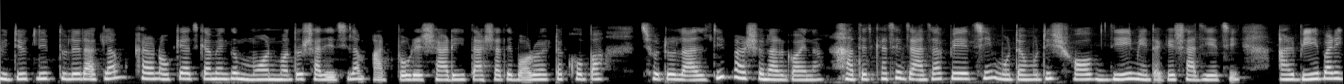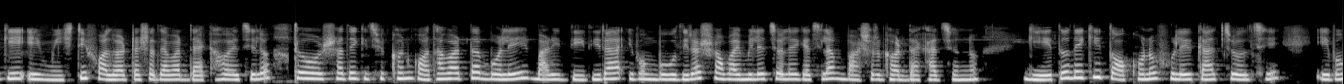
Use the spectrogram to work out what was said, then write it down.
ভিডিও ক্লিপ তুলে রাখলাম। কারণ ওকে আজকে আমি একদম মন মতো সাজিয়েছিলাম। আটপৌরের শাড়ি, তার সাথে বড় একটা খোপা, ছোট লাল টিপ আর সোনার গয়না। হাতের কাছে যা যা পেয়েছি, মোটামুটি সব দিয়েই মেয়েটাকে সাজিয়েছি। আর বিয়ে বাড়ি গিয়ে এই মিষ্টি ফলোয়ারটার সাথে আবার দেখা হয়েছিল। তো ওর সাথে কিছুক্ষণ কথাবার্তা বলে বাড়ির দিদিরা এবং বৌদিরা সবাই মিলে চলে গেছিলাম বাসর ঘর দেখার জন্য। গিয়ে তো দেখি তখনও ফুলের কাজ চলছে এবং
